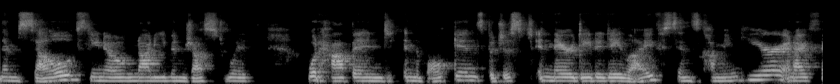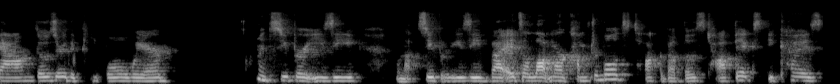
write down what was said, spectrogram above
themselves you know not even just with what happened in the Balkans, but just in their day to day life since coming here. And I found those are the people where it's super easy well not super easy but it's a lot more comfortable to talk about those topics because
